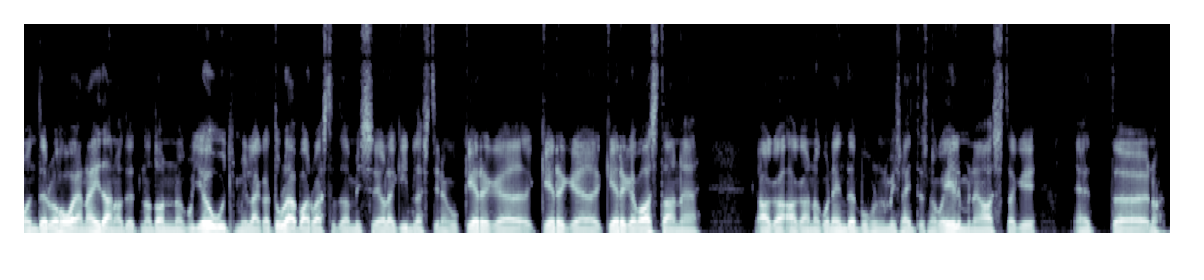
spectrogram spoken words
on terve hooaja näidanud, et nad on nagu jõud, millega tuleb arvestada, mis ei ole kindlasti nagu kerge, kerge, kerge vastane, aga, aga nagu nende puhul, mis näitas nagu eelmine aastagi, et noh,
